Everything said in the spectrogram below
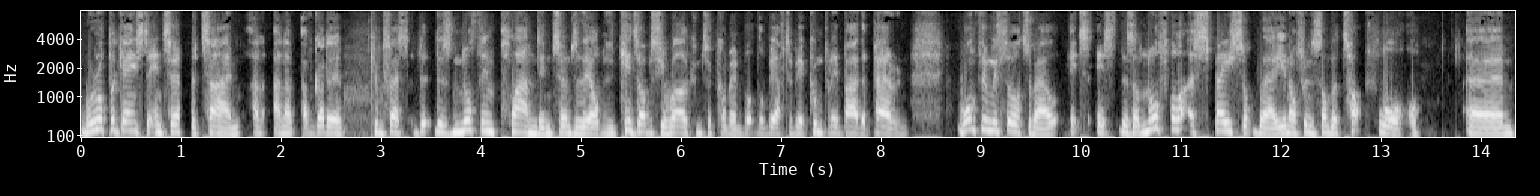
we're up against it in terms of time, and, and I've, I've got to confess that there's nothing planned in terms of the opening. The kids obviously welcome to come in, but they'll be, have to be accompanied by the parent. One thing we thought about it's it's there's an awful lot of space up there. You know, for instance, on the top floor. Um,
